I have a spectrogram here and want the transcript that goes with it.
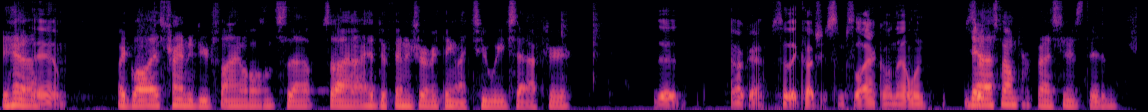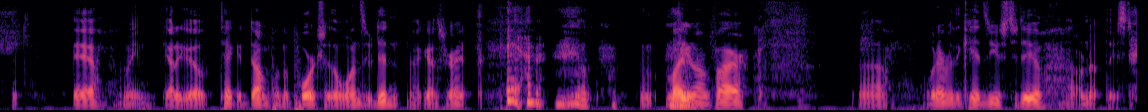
Yeah, damn. like while I was trying to do finals and stuff, so I had to finish everything like two weeks after. The okay, so they cut you some slack on that one. Yeah, So- some professors did. Yeah, I mean, got to go take a dump on the porch of the ones who didn't, I guess, right? Light it on fire. Uh, whatever the kids used to do. I don't know if they still.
